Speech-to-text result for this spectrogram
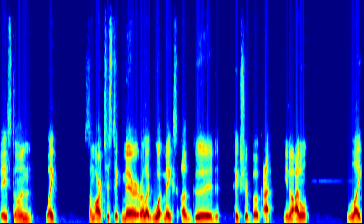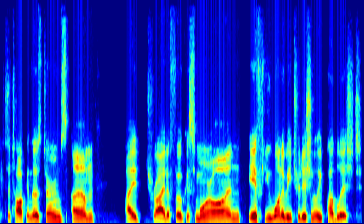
based on like some artistic merit or like what makes a good picture book. I, you know, I don't like to talk in those terms. Um, I try to focus more on if you want to be traditionally published,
